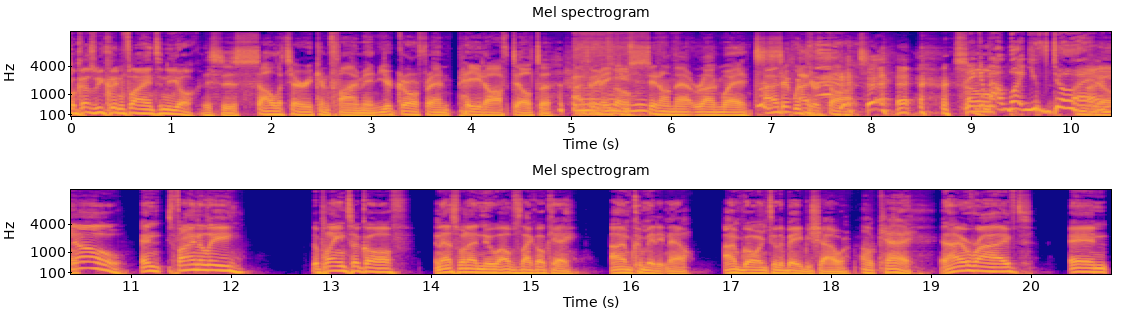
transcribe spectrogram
because we couldn't fly into New York. This is solitary confinement. Your girlfriend paid off Delta to make so. you sit on that runway. I- sit with your thoughts. So, Think about what you've done. I know. And finally, the plane took off, and that's when I knew I was like, okay, I'm committed now. I'm going to the baby shower. Okay. And I arrived, and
